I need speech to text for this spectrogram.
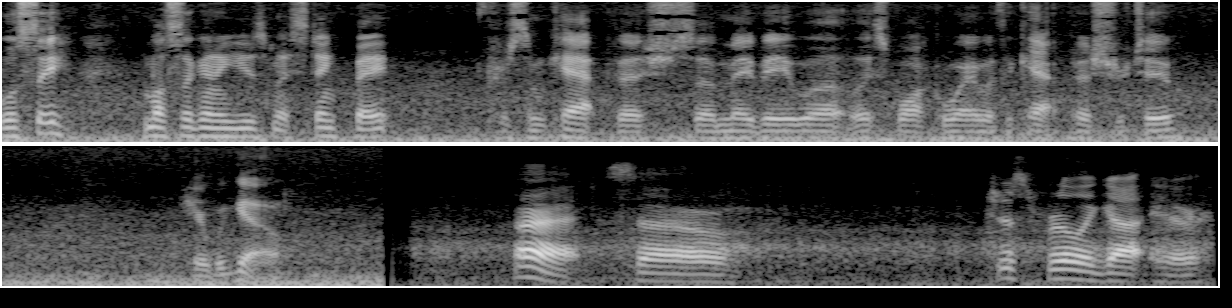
we'll see. I'm also going to use my stink bait for some catfish, so maybe we'll at least walk away with a catfish or two. Here we go. Alright, so, just really got here.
